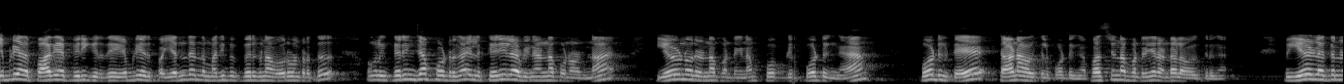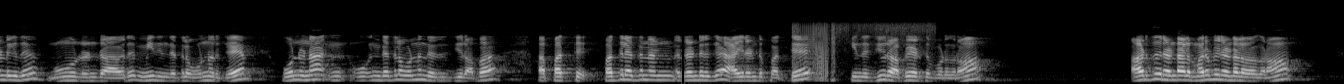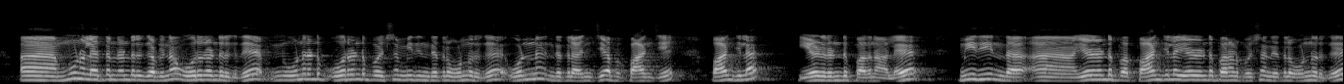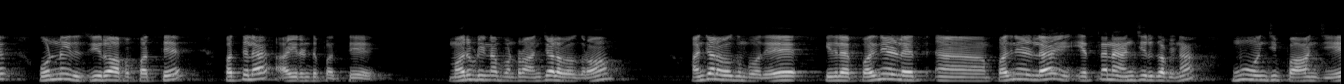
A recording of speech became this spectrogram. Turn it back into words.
எப்படி அதை பாதியாக பிரிக்கிறது எப்படி அது இப்போ எந்தெந்த மதிப்பு பெருக்குனா வரும்ன்றது உங்களுக்கு தெரிஞ்சால் போட்டுருங்க. இல்லை தெரியல அப்படின்னா என்ன பண்ணணும் அப்படின்னா எழுநூறு என்ன பண்ணுறீங்கன்னா போ இப்படி போட்டுங்க. போட்டுக்கிட்டு தானா வகுத்தில் போட்டுங்க. ஃபஸ்ட்டு என்ன பண்ணுறீங்க ரெண்டாவது வகுத்துருங்க. இப்போ ஏழில் எத்தனை ரெண்டு இருக்குது? மூணு ரெண்டு ஆறு. மீதி இந்த இடத்துல ஒன்று இருக்குது ஒன்றுனா இந்த இடத்துல ஒன்று இந்த இடத்துல ஜீரோ அப்போ பத்து. பத்தில் எத்தனை ரெண்டு- இருக்குது ஐ ரெண்டு பத்து. இந்த ஜீரோ அப்படியே எடுத்து போடுக்கிறோம் அடுத்து ரெண்டால் மறுபடியும் ரெண்டால் வைக்கிறோம் மூணில் எத்தனை ரெண்டு இருக்குது அப்படின்னா ஒரு ரெண்டு இருக்குது. ஒன்று ரெண்டு ஒரு ரெண்டு போயிடுச்சுன்னா மீதி இந்த இடத்துல ஒன்று இருக்குது ஒன்று இந்த இடத்துல அஞ்சு அப்போ பாஞ்சு. பாஞ்சில் ஏழு ரெண்டு பதினாலு. மீதி இந்த ஏழு ரெண்டு ப பாஞ்சில் ஏழு ரெண்டு பதினாலு போயிடுச்சுன்னா இந்த இடத்துல ஒன்று இருக்குது ஒன்று இது ஜீரோ அப்போ பத்து. பத்தில் ஐ ரெண்டு பத்து. மறுபடியும் என்ன பண்ணுறோம் அஞ்சால் வகுக்கிறோம். அஞ்சால் வகுக்கும்போது இதில் பதினேழில் பதினேழில் எத்தனை அஞ்சு இருக்குது அப்படின்னா மூ அஞ்சு பாஞ்சு.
